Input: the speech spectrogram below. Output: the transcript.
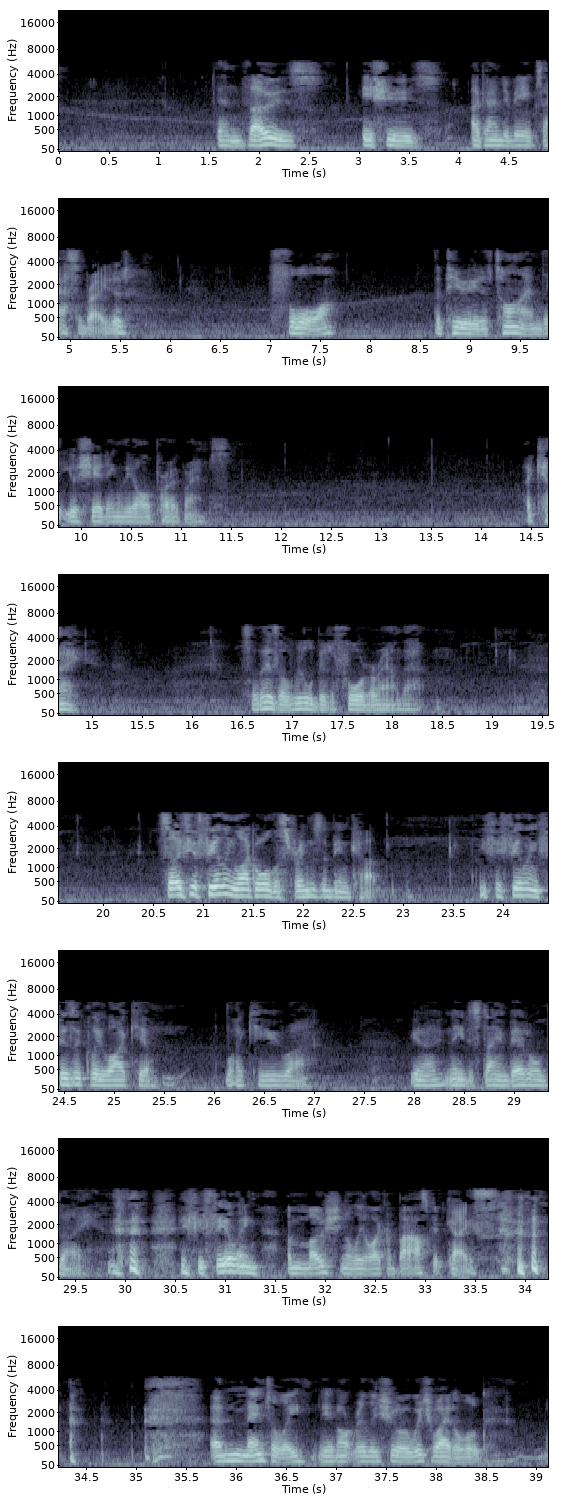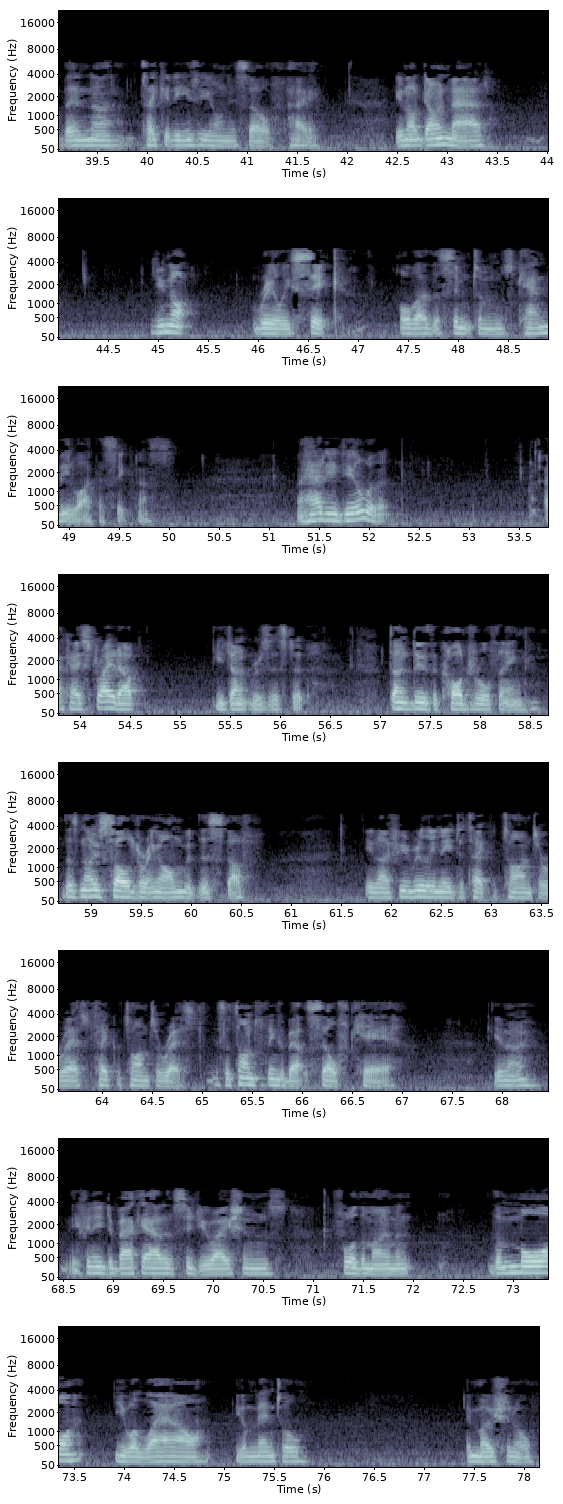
then those issues are going to be exacerbated for the period of time that you're shedding the old programs. Okay. So there's a little bit of thought around that. So if you're feeling like all the strings have been cut, if you're feeling physically like you, like you, uh, you know, need to stay in bed all day, if you're feeling emotionally like a basket case, and mentally you're not really sure which way to look, then uh, take it easy on yourself. Hey, you're not going mad. You're not really sick, although the symptoms can be like a sickness. Now, how do you deal with it? Okay, straight up, you don't resist it. Don't do the codral thing. There's no soldering on with this stuff you know, if you really need to take the time to rest, take the time to rest. It's a time to think about self-care. You know, if you need to back out of situations for the moment, the more you allow your mental, emotional,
